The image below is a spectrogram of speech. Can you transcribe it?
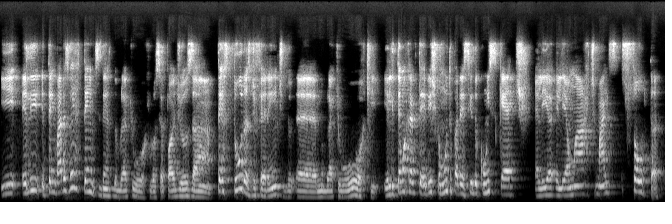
E ele tem várias vertentes dentro do black work. Você pode usar texturas diferentes do, é, no black work. Ele tem uma característica muito parecida com sketch. Ele, é, ele é uma arte mais solta.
